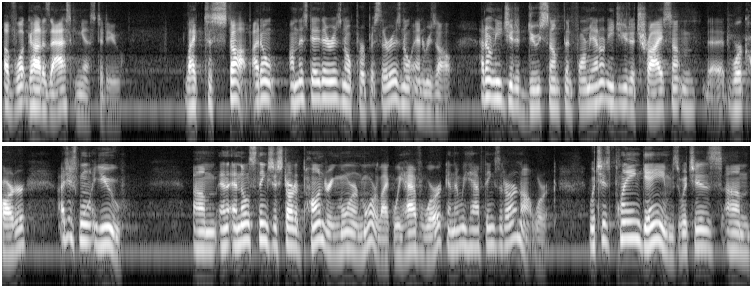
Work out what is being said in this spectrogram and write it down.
of what God is asking us to do. Like to stop. I don't, on this day, there is no purpose, there is no end result. I don't need you to do something for me. I don't need you to try something, uh, work harder. I just want you. Um, and, and those things just started pondering more and more. Like we have work, and then we have things that are not work, which is playing games, which is um,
